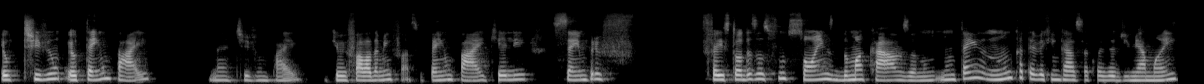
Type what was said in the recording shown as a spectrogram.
eu tive um, eu tenho um pai, né? Tive um pai que eu ia falar da minha infância. Tem um pai que ele sempre fez todas as funções de uma casa. Não, não tem, nunca teve aqui em casa essa coisa de minha mãe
